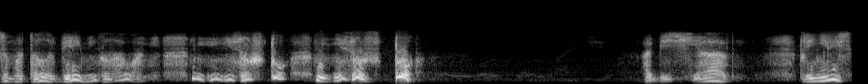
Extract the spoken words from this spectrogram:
замотал обеими головами. Ни, ни за что, ни за что. Обезьяны принялись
